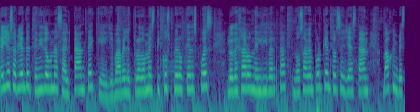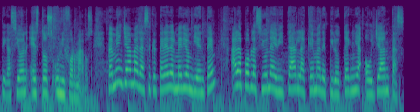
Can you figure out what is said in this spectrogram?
Ellos habían detenido a un asaltante que llevaba electrodomésticos, pero que después lo dejaron en libertad. No saben por qué, entonces ya están bajo investigación estos uniformados. También llama a la Secretaría del Medio Ambiente a la población a evitar la quema de pirotecnia o llantas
